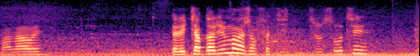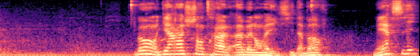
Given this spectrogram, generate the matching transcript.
Voilà, oui. C'est les câbles d'allumage en fait, ils ont sauté. Bon, garage central. Ah bah non, on va ici d'abord. Merci.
